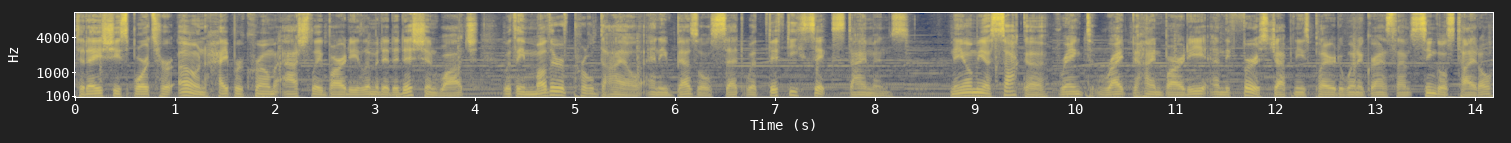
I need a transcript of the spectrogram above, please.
Today, she sports her own Hyperchrome Ashleigh Barty limited edition watch with a mother of pearl dial and a bezel set with 56 diamonds. Naomi Osaka, ranked right behind Barty and the first Japanese player to win a Grand Slam singles title,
